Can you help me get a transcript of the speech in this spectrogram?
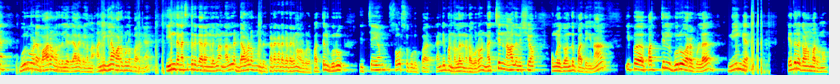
ஏன் குருவோட வாரம் வருது இல்லையா வியாழக்கிழமை? அன்றைக்கெலாம் வரக்குள்ள பாருங்கள் இந்த நட்சத்திரக்காரங்களுக்குலாம் நல்ல டெவலப்மெண்ட் கட கட கடகன்னு வரக்கூடிய பத்தில் குரு நிச்சயம் சோர்ஸ் கொடுப்பார். கண்டிப்பாக நல்லது நடக்கிறோம். நச்சின நாலு விஷயம் உங்களுக்கு வந்து பார்த்தீங்கன்னா இப்போ பத்தில் குரு வரக்குள்ள நீங்கள் எதில் கவனமாக இருக்கணும்?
